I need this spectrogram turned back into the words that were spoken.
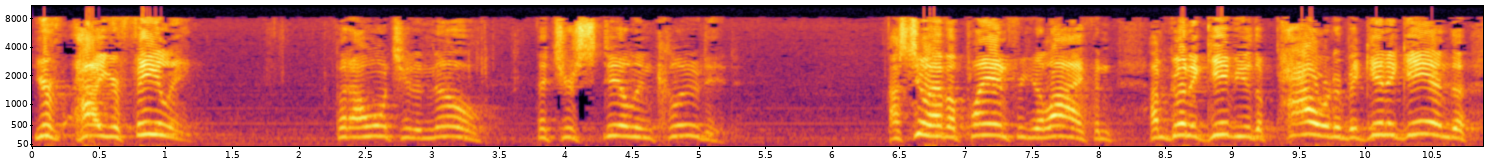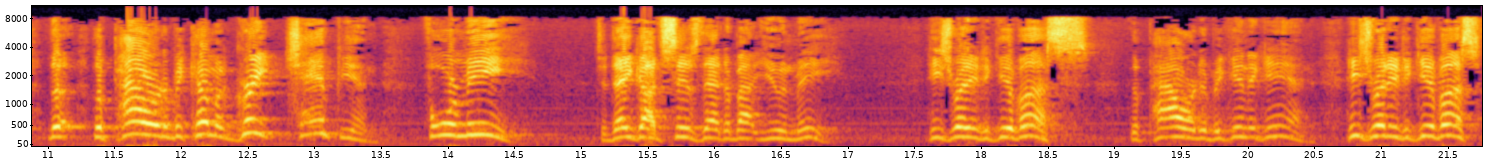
you're, how you're feeling, but I want you to know that you're still included. I still have a plan for your life, and I'm going to give you the power to begin again, the, the, the power to become a great champion for me. Today, God says that about you and me. He's ready to give us the power to begin again. He's ready to give us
